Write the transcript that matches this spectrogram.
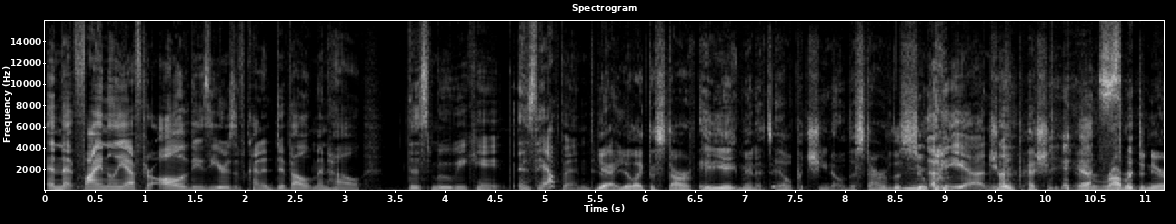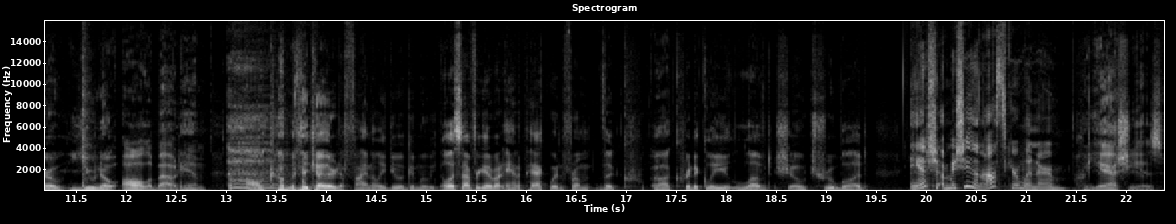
And that finally, after all of these years of kind of development hell, this movie came, has happened. Yeah, you're like the star of 88 Minutes, Al Pacino, the star of The Super, yeah, Joe no- Pesci, and Robert De Niro. You know all about him, all coming together to finally do a good movie. Oh, let's not forget about Anna Paquin from the uh, critically loved show True Blood. And she, I mean, she's an Oscar winner. Oh, yeah, she is.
